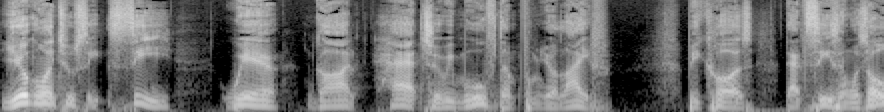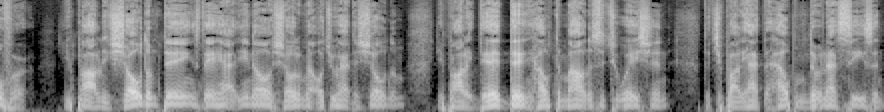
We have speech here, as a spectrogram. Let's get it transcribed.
You're going to see see where God had to remove them from your life because that season was over. You probably showed them things they had, you know, showed them what you had to show them. You probably did, did help them out in a situation that you probably had to help them during that season.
